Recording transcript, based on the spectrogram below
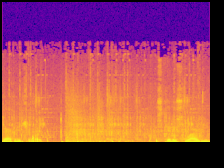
Damage? Like, this kid is lagging.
